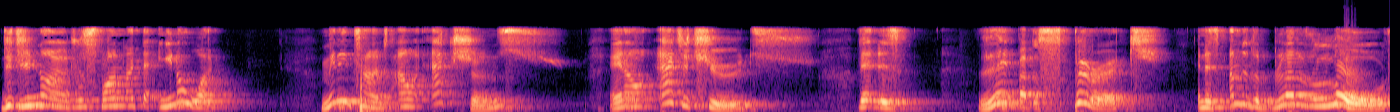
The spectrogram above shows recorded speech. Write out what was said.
did you not respond like that? You know what? Many times our actions and our attitudes that is led by the Spirit and is under the blood of the Lord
